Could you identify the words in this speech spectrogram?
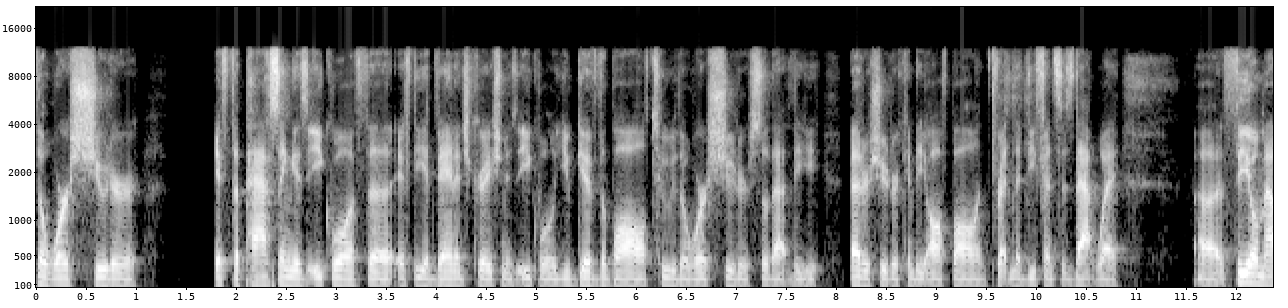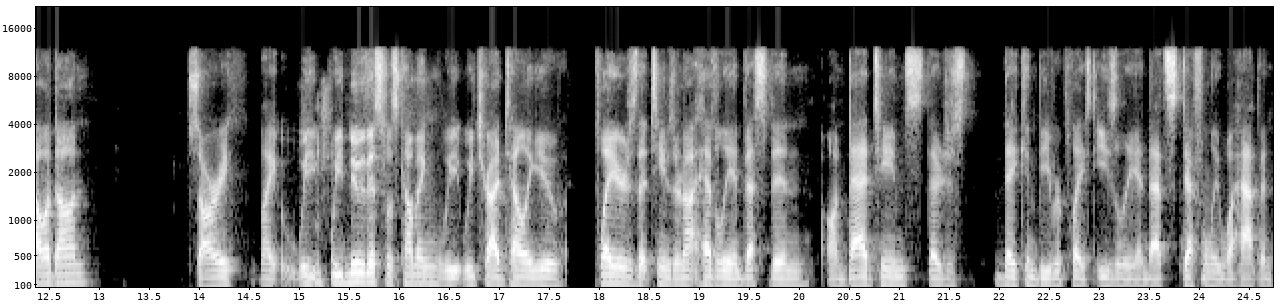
the worst shooter if the passing is equal, if the if the advantage creation is equal, you give the ball to the worst shooter so that the better shooter can be off ball and threaten the defenses that way. Uh, Theo Maledon, sorry, like we we knew this was coming. We we tried telling you players that teams are not heavily invested in on bad teams. They're just they can be replaced easily, and that's definitely what happened.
